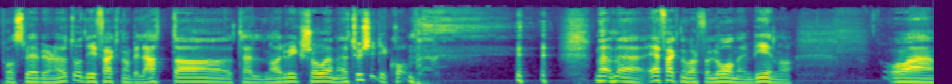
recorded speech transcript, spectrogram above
på Svebjørn Auto. De fikk noen billetter til Narvik-showet, men jeg tror ikke de kom. men eh, jeg fikk nå i hvert fall låne den bilen. Og, og eh,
